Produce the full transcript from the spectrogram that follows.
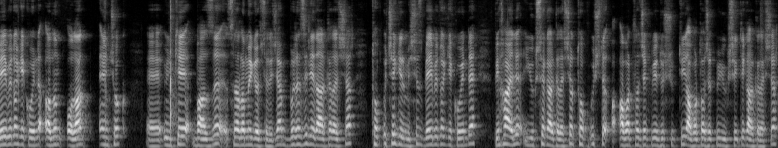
Baby Dogecoin'de alım olan en çok e, ülke bazlı sıralamayı göstereceğim. Brezilya'da arkadaşlar top 3'e girmişiz. Baby Dogecoin'de bir hayli yüksek arkadaşlar. Top 3'te abartılacak bir düşük değil, abartılacak bir yükseklik arkadaşlar.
